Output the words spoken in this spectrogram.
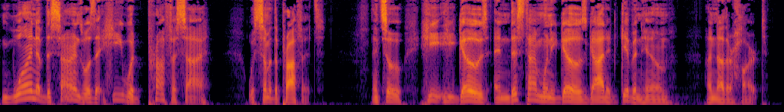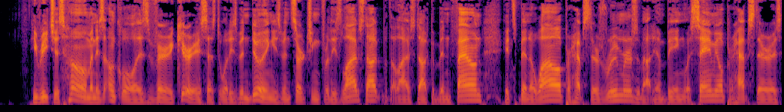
One of the signs was that he would prophesy with some of the prophets. And so he, he goes, and this time when he goes, God had given him another heart. He reaches home, and his uncle is very curious as to what he's been doing. He's been searching for these livestock, but the livestock have been found. It's been a while. Perhaps there's rumors about him being with Samuel. Perhaps there is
